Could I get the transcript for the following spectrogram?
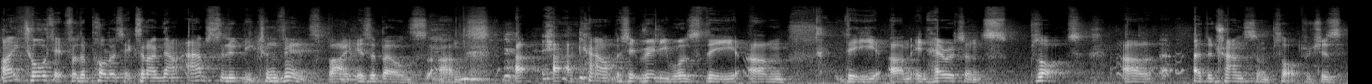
I taught it for the politics, and I'm now absolutely convinced by Isobel's um, a, a account that it really was the, um, the um, inheritance plot, uh, uh, the Transome plot, which is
